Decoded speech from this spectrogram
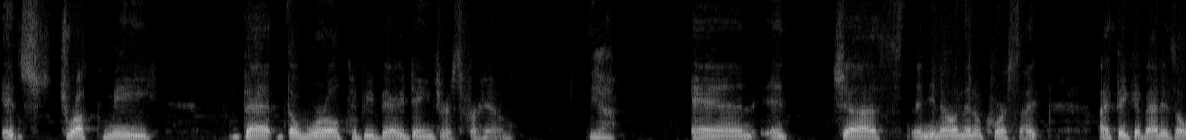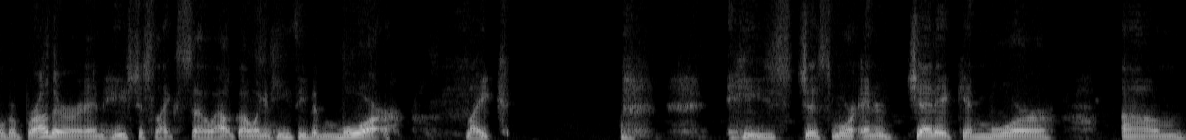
it struck me that the world could be very dangerous for him. Yeah. And it just and you know, and then of course I I think about his older brother and he's just like so outgoing and he's even more like he's just more energetic and more um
